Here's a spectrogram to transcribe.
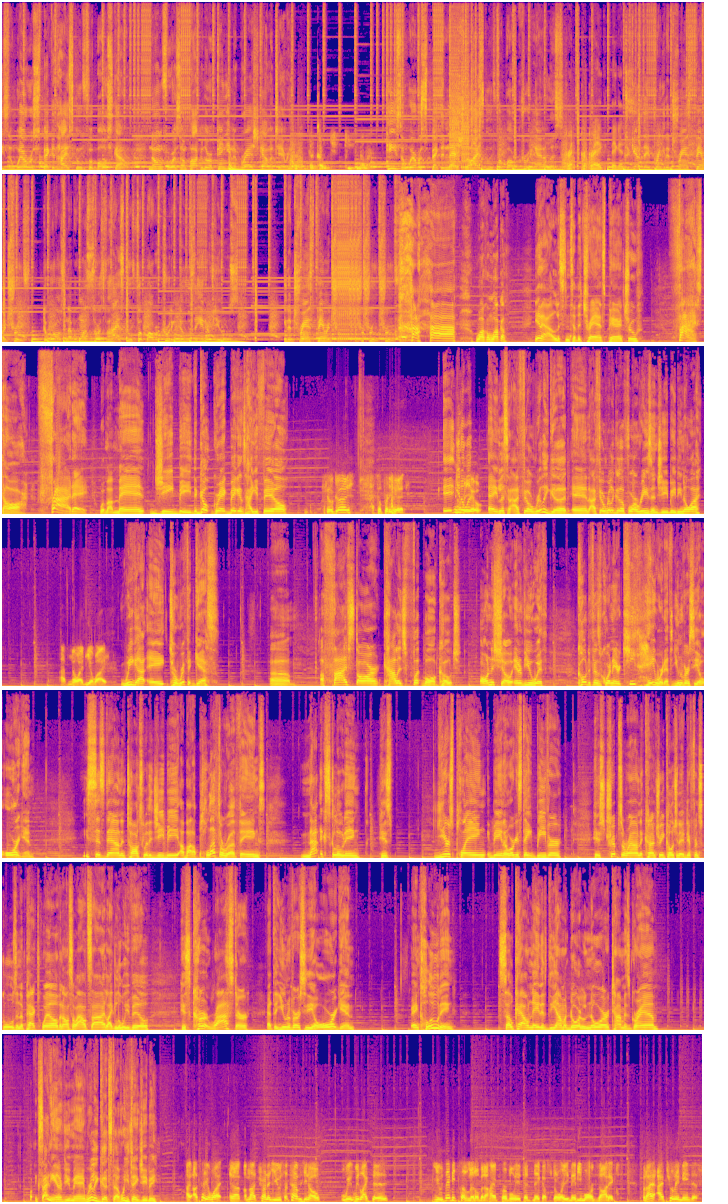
He's a well respected high school football scout, known for his unpopular opinion and brash commentary. The coach, Keith Miller. He's a well respected national high school football recruiting analyst. Craig, Greg Biggins. Together they bring you the transparent truth, the world's number one source for high school football recruiting news and interviews. The transparent truth, truth, truth. Ha ha! welcome, welcome. You now listen to the transparent truth. Five star Friday with my man GB, the goat Greg Biggins. How you feel? Feel good. I feel pretty good. Eh, you How know what? you? Hey, listen, I feel really good, and I feel really good for a reason. GB, do you know why? I have no idea why. we got a terrific guest, um, a five star college football coach on the show. Interview with co defensive coordinator Keith Heyward at the University of Oregon. He sits down and talks with the GB about a plethora of things, not excluding his years playing, being an Oregon State Beaver, his trips around the country, coaching at different schools in the Pac 12 and also outside, like Louisville, his current roster at the University of Oregon, including SoCal natives Deommodore Lenoir, Thomas Graham. Exciting interview, man. Really good stuff. What do you think, GB? I, I'll tell you what, and I'm, I'm not trying to use. Sometimes you know, we, we like to use maybe just a little bit of hyperbole to make a story maybe more exotic, but I, I truly mean this.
